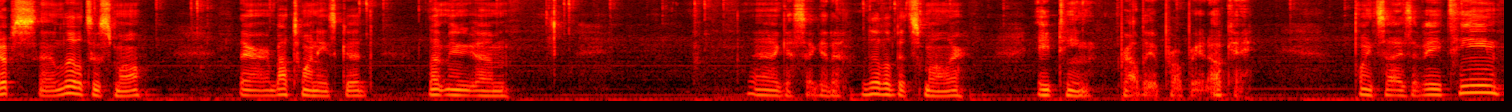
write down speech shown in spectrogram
Oops, a little too small. There, about 20 is good. Let me, um, I guess I get a little bit smaller. 18, probably appropriate. Okay. Point size of 18.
